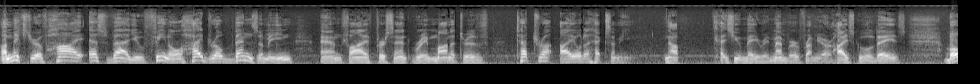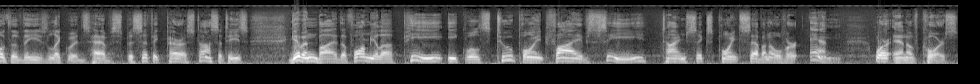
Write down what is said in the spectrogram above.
a mixture of high S-value phenyl hydrobenzamine and 5% remunerative tetraiodohexamine. Now, as you may remember from your high school days, both of these liquids have specific peristocities given by the formula P equals 2.5 C times 6.7 over N, where N, of course,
